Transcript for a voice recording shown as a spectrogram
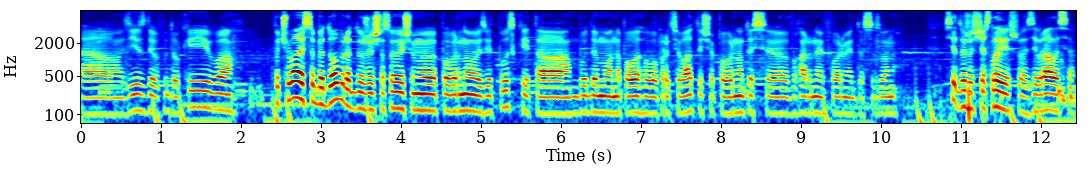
е, з'їздив до Києва. Почуваю себе добре, дуже щасливий, що ми повернулися з відпустки та будемо наполегливо працювати, щоб повернутися в гарної формі до сезону. Всі дуже щасливі, що зібралися.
